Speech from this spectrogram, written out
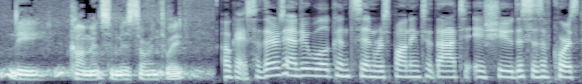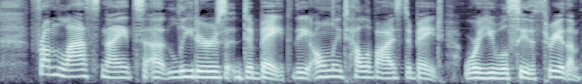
the comments of Ms. Thornthwaite. Okay, so there's Andrew Wilkinson responding to that issue. This is, of course, from last night's uh, leaders' debate, the only televised debate where you will see the three of them.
